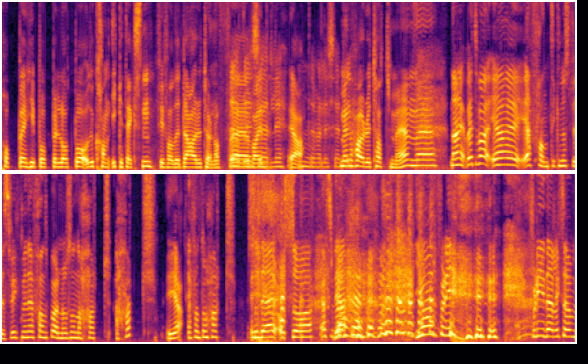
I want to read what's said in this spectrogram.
pop-hiphop-låt på, og du kan ikke teksten, fy fader, da er du turn Ja, det er off-vibe. kjedelig. ja. Det er kjedelig. Men har du tatt med en eh, Nei, vet du hva? Jeg, jeg fant ikke noe spesifikt, men jeg fant bare noe sånn hardt. hardt. Ja. Jeg fant noe hardt. Så det er også Jeg det er, Jo, men fordi Fordi det er liksom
